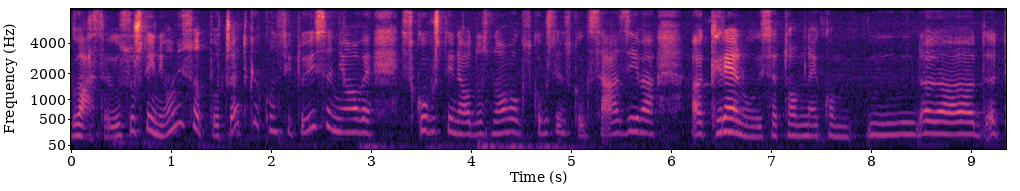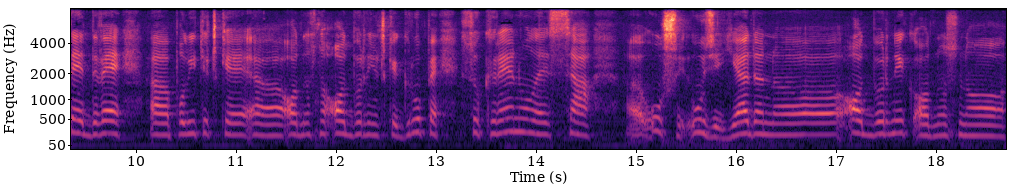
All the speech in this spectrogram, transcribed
glasali. U suštini, oni su od početka konstituisanja ove skupštine, odnosno ovog skupštinskog saziva, krenuli sa tom nekom, te dve političke, odnosno odborničke grupe su krenule sa uđe jedan odbornik, odnosno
